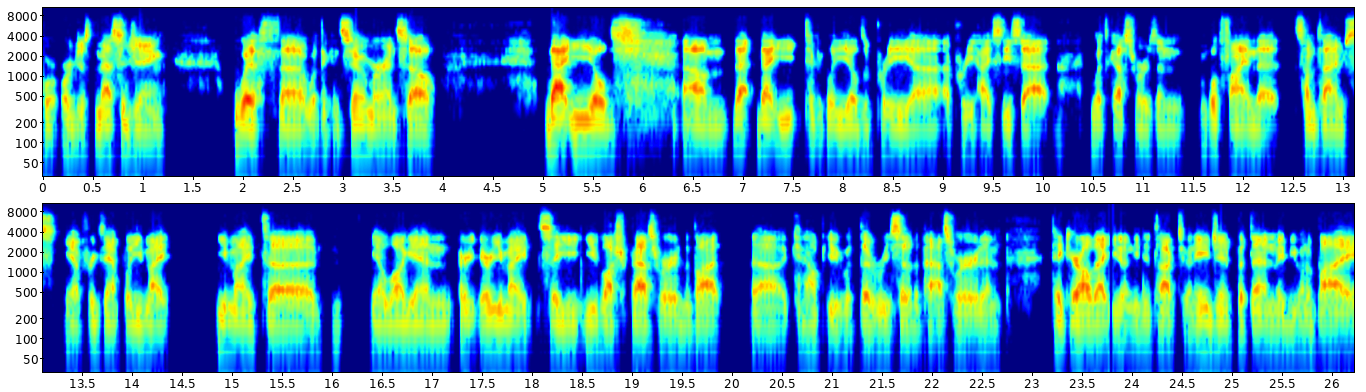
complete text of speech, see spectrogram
or, or just messaging with uh, with the consumer. And so that yields um, that that typically yields a pretty uh, a pretty high CSAT with customers. And we'll find that sometimes you know for example you might you might uh, you know log in or, or you might say you, you've lost your password the bot uh, can help you with the reset of the password and take care of all that. You don't need to talk to an agent, but then maybe you want to buy,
